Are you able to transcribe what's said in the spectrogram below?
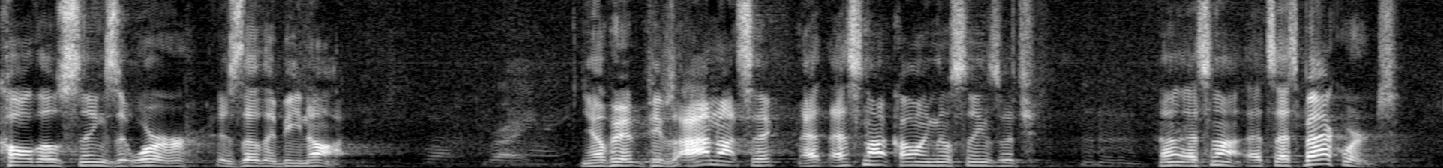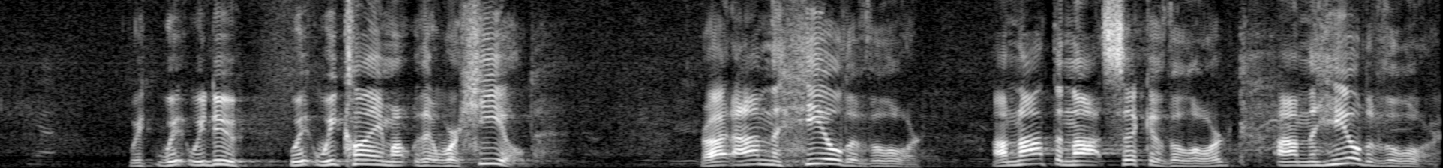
call those things that were as though they be not. Right. You know, people say, I'm not sick. That, that's not calling those things which, huh? that's not. That's, that's backwards. We, we, we do, we, we claim that we're healed, right? I'm the healed of the Lord. I'm not the not sick of the Lord. I'm the healed of the Lord.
